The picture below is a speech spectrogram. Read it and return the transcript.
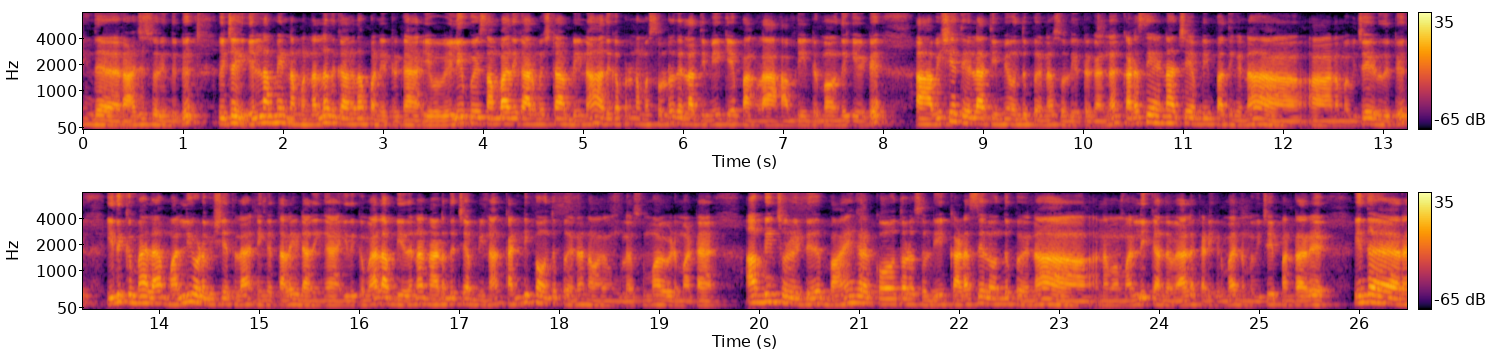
இந்த ராஜேஸ்வரி இருந்துட்டு, "விஜய் எல்லாமே நம்ம நல்லதுக்காக தான் பண்ணிட்டு இருக்கேன். இவ வெளியே போய் சம்பாதிக்க ஆரம்பிச்சிட்டா அப்படின்னா அதுக்கப்புறம் நம்ம சொல்றது எல்லாத்தையுமே கேட்பாங்களா?" அப்படின்ற வந்து கேட்டு, விஷயத்தை எல்லாத்தையுமே வந்து பார்த்தீங்கன்னா சொல்லிட்டு இருக்காங்க. கடைசியாக என்னாச்சு அப்படின்னு பார்த்தீங்கன்னா, நம்ம விஜய் இருந்துட்டு, "இதுக்கு மேல மல்லியோட விஷயத்துல நீங்க தலையிடாதீங்க. இதுக்கு மேல அப்படி எதனா நடந்துச்சு அப்படின்னா கண்டிப்பா வந்து இப்போ என்ன நான் உங்களை சும்மா விட மாட்டேன்." அப்படின்னு சொல்லிட்டு பயங்கர கோபத்தோட சொல்லி, கடைசியில் வந்து போயின்னா நம்ம மல்லிக்கு அந்த வேலை கிடைக்கிற மாதிரி நம்ம விஜய் பண்ணுறாரு இந்த ர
